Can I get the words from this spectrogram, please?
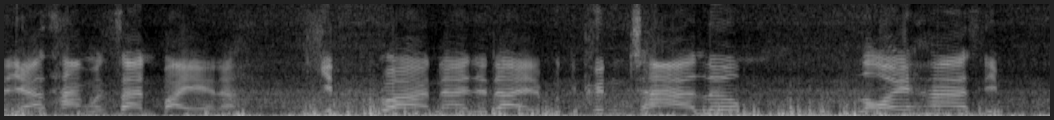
ระยะทางมันสั้นไปนะ คิดว่าน่าจะได้มันขึ้นช้าเริ่ม150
